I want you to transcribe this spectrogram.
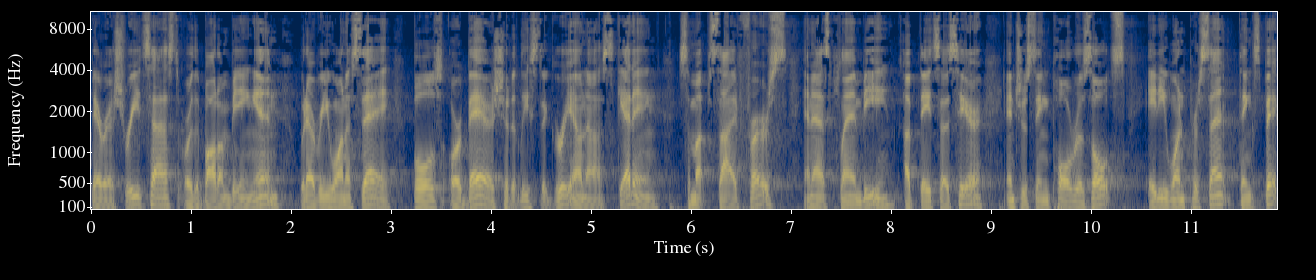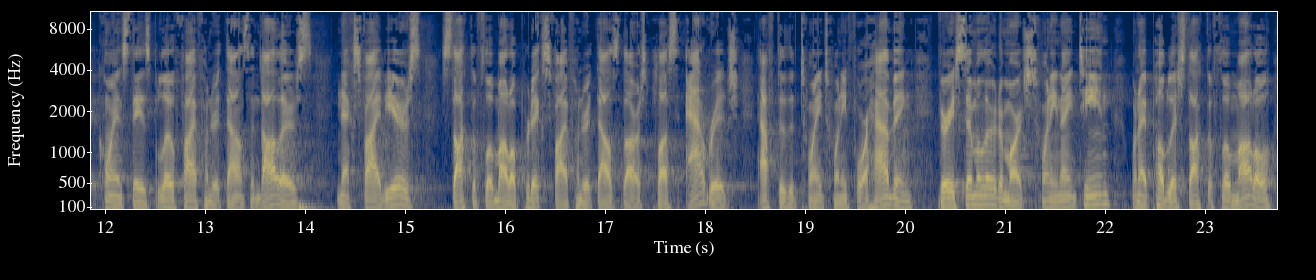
bearish retest, or the bottom being in, whatever you want to say. Bulls or bears should at least agree on us getting some upside first. And as plan B updates us here, interesting poll results, 81% thinks Bitcoin stays below $500,000 next five years. Stock to flow model predicts $500,000 plus average after the 2024 halving. Very similar to March 2019 when I published stock to flow model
